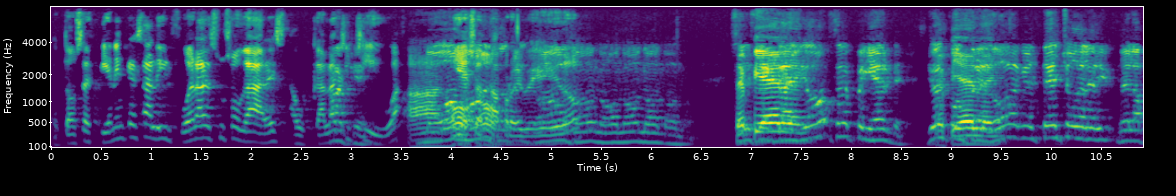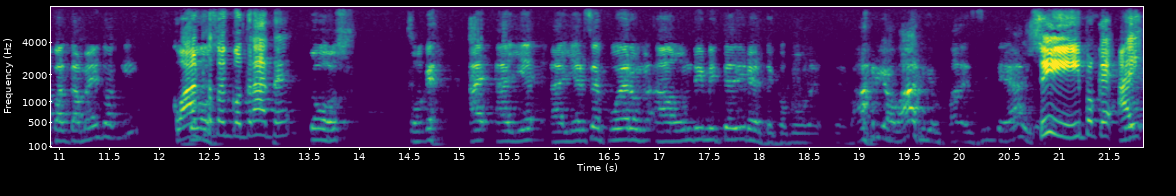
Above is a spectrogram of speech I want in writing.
Entonces tienen que salir fuera de sus hogares a buscar la chichigua. Ah, y eso está prohibido. No, no, no, no, no. Se pierde. Se, se pierde. Yo encontré dos en el techo del, del apartamento aquí. ¿Cuántos te encontraste? Dos. Porque ayer, ayer se fueron a un límite directo, como de, barrio a barrio, para decirte algo. Sí, porque hay,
